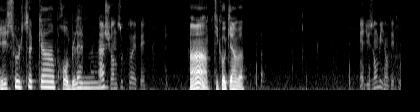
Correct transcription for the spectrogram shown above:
Et sous ce qu'un problème. Ah, je suis en dessous de toi, épée. Ah, petit coquin va. Il y a du zombie dans tes trous.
